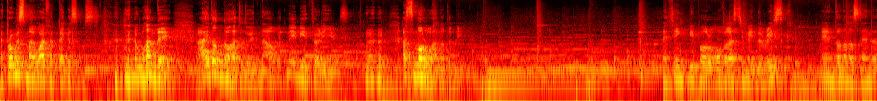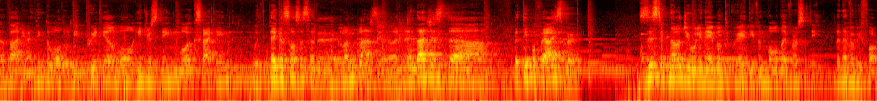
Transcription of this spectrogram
I promised my wife a Pegasus one day. I don't know how to do it now, but maybe in 30 years. a small one, not a big one. I think people overestimate the risk and don't understand the value. I think the world will be prettier, more interesting, more exciting with Pegasuses and uh, glowing plants, you know, and, and that's just uh, the tip of the iceberg. This technology will enable to create even more diversity than ever before.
